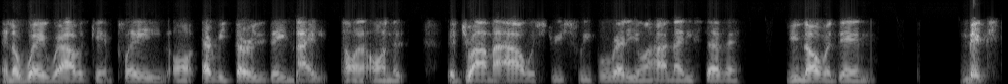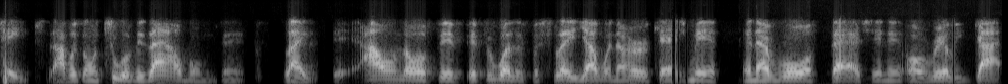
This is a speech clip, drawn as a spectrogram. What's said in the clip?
in a way where I was getting played on every Thursday night on on the the drama hour, Street sweep already on Hot 97, you know, and then mixtapes. I was on two of his albums and like I don't know if if, if it wasn't for Slay, y'all wouldn't have heard Cashmere in that raw fashion and or really got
